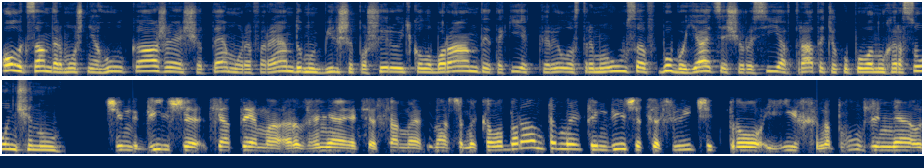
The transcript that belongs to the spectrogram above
Олександр Мошнягул каже, що тему референдуму більше поширюють колаборанти, такі як Кирило Стремоусов, бо бояться, що Росія втратить окуповану Херсонщину. Чим більше ця тема розганяється саме нашими колаборантами, тим більше це свідчить про їх напруження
